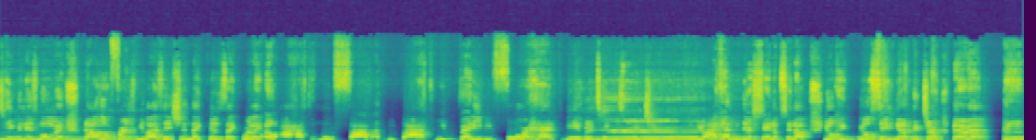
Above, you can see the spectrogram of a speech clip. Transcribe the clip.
Take in this moment. Mm. That was the first realization, like, cause like we're like, oh, I have to move fast. I have to be, I have to be ready beforehand to be able to take this picture. You know, I can't be there stand up, stand up. Yo, okay, yo, sing, get a picture. Blah, blah, blah.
